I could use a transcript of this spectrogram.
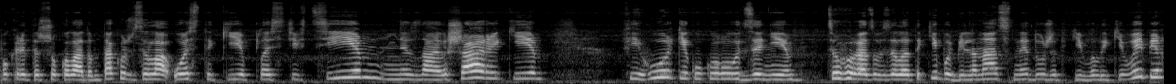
Покрите шоколадом. Також взяла ось такі пластівці, не знаю, шарики, фігурки кукурудзяні. Цього разу взяла такі, бо біля нас не дуже такий великий вибір.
